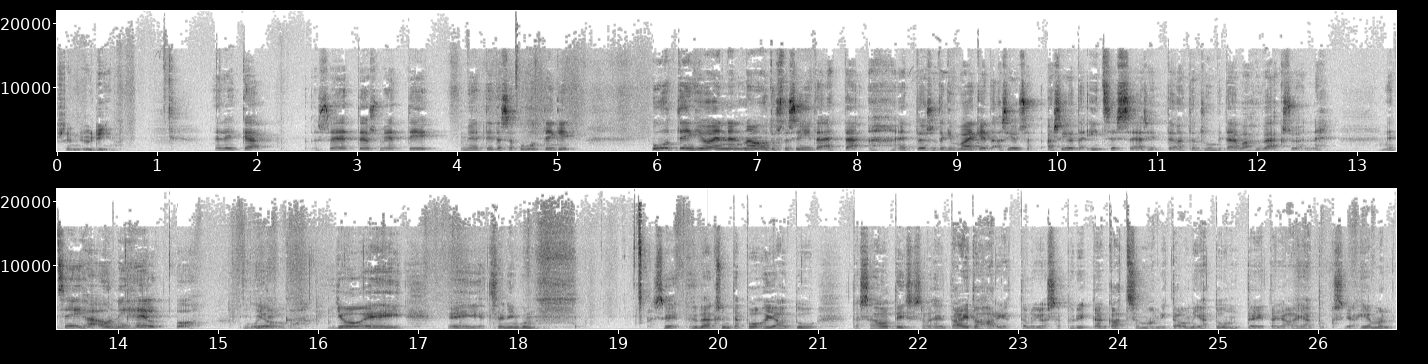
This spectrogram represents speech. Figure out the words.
sen ydin. Eli se, että jos miettii, miettii tässä puhuttiinkin Puhuttiinkin jo ennen nauhoitusta siitä, että, että jos jotakin vaikeita asioita itsessä ja sitten, että sun pitää vaan hyväksyä ne. Mm. Että se ei ihan ole niin helppoa kuitenkaan. Joo, Joo ei. Ei, että se, niin kuin, se hyväksyntä pohjautuu tässä hotissa sellaiseen taitoharjoitteluun, jossa pyritään katsomaan niitä omia tunteita ja ajatuksia hieman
